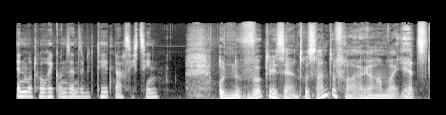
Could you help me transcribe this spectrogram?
in Motorik und Sensibilität nach sich ziehen. Und eine wirklich sehr interessante Frage haben wir jetzt.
